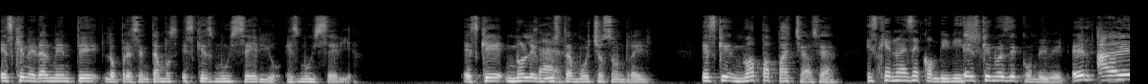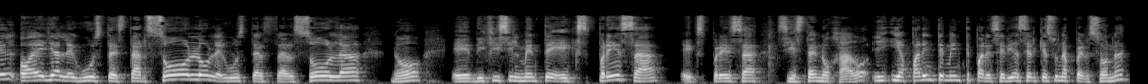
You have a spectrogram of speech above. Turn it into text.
es generalmente lo presentamos, es que es muy serio, es muy seria. Es que no le Claro. gusta mucho sonreír. Es que no apapacha, o sea, Es que no es de convivir. es que no es de convivir. Él, a él o a ella le gusta estar solo, le gusta estar sola, ¿no? Eh, difícilmente expresa, expresa si está enojado y, y aparentemente parecería ser que es una persona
